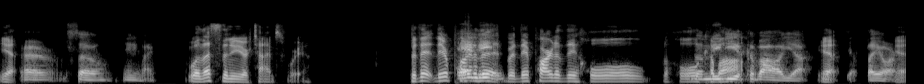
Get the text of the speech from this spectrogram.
Yeah. Uh, so anyway, Well, that's the New York Times for you. But they're, they're part And of the it- but they're part of the whole the whole the cabal. media cabal, yeah, Yeah. yeah, they are. Yeah.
